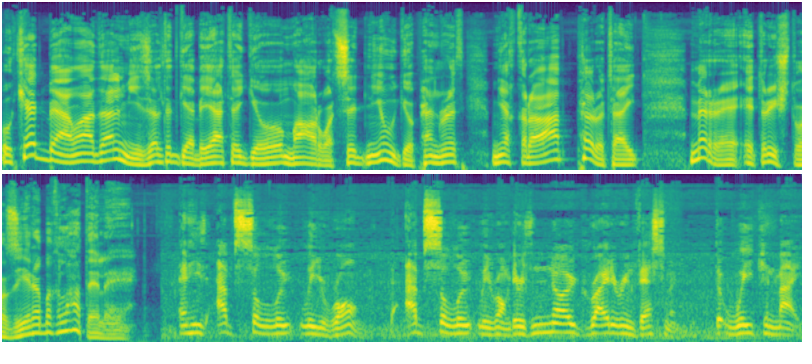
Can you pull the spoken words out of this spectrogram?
وكاد بعوادا الميزال تتجابيات جو معروة سيدني وجو بنريث ميقرا بيروتايد مرة اتريشت وزيرة بغلاطلة And he's absolutely wrong. Absolutely wrong. There is no greater investment that we can make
